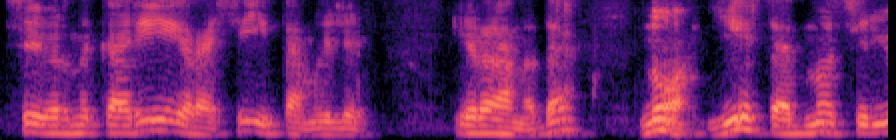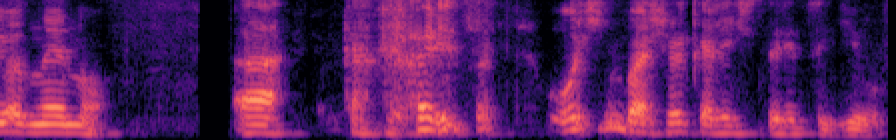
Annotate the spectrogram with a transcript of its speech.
Северной Кореи, России там или Ирана, да. Но есть одно серьезное но. А, как говорится, очень большое количество рецидивов.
